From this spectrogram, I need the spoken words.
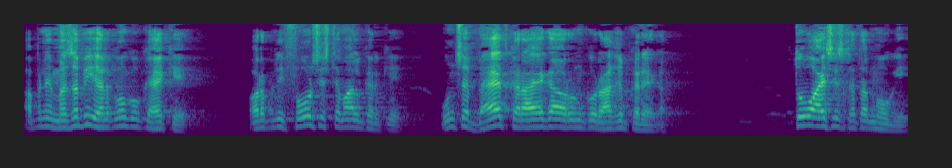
اپنے مذہبی حلقوں کو کہہ کے اور اپنی فورس استعمال کر کے ان سے بیعت کرائے گا اور ان کو راغب کرے گا۔ تو وہ آئسس ختم ہوگی۔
